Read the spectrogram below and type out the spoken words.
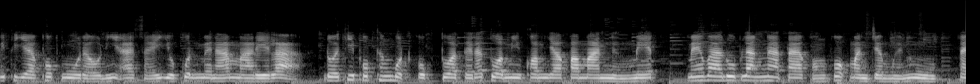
วิทยาพบงูเหล่านี้อาศัยอยู่ก้นแม่น้ำมาเรล่า โดยที่พบทั้งหมด 6 ตัวแต่ละตัวมีความยาวประมาณ 1 เมตร แม้ว่ารูปร่างหน้าตาของพวกมันจะเหมือนงู แต่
